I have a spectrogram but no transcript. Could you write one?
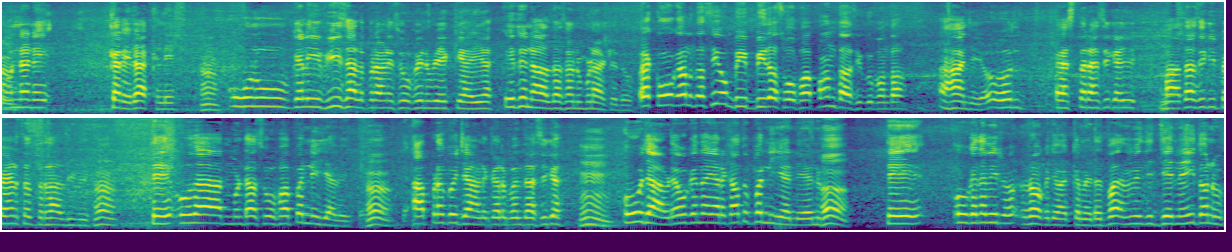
ਉਹਨਾਂ ਨੇ ਘਰੇ ਰੱਖ ਹਾਂ। ਉਹਨੂੰ ਕਹ ਲਈ 20 ਸਾਲ ਪੁਰਾਣੇ ਸੋਫੇ ਨੂੰ ਵੇਖ ਕੇ ਆਏ ਆ ਇਹਦੇ ਨਾਲ ਦਾ ਸਾਨੂੰ ਬਣਾ ਕੇ ਦਿਓ ਇੱਕ ਉਹ ਗੱਲ ਦੱਸੀ ਉਹ ਬੀਬੀ ਦਾ ਸੋਫਾ ਭੰਦਾ ਸੀ ਕੋਈ ਬੰਦਾ? ਹਾਂਜੀ ਉਹ ਇਸ ਤਰ੍ਹਾਂ ਸੀਗਾ ਜੀ ਮਾਤਾ ਸੀਗੀ 65 70 ਸਾਲ ਦੀ ਵੀ। ਹਾਂ। ਤੇ ਉਹਦਾ ਮੁੰਡਾ ਸੋਫਾ ਭੰਨੀ ਜਾਵੇ। ਹਾਂ। ਆਪਣਾ ਕੋਈ ਜਾਣਕਾਰ ਬੰਦਾ ਸੀਗਾ। ਹੂੰ। ਉਹ ਜਾਵੜਿਆ ਉਹ ਕਹਿੰਦਾ ਯਾਰ ਕਾਹ ਤੂੰ ਭੰਨੀ ਜਾਂਦੇ ਇਹਨੂੰ? ਹਾਂ। ਤੇ ਉਹ ਕਹਿੰਦਾ ਵੀ ਰੁਕ ਜਾ ਇੱਕ ਮਿੰਟ ਜੇ ਨਹੀਂ ਤੁਹਾਨੂੰ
